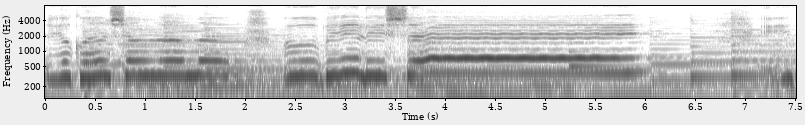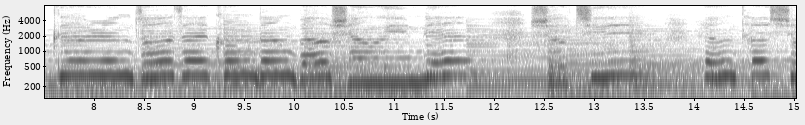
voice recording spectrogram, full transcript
只要关上了门，不必理谁。一个人坐在空荡包厢里面，手机让它休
